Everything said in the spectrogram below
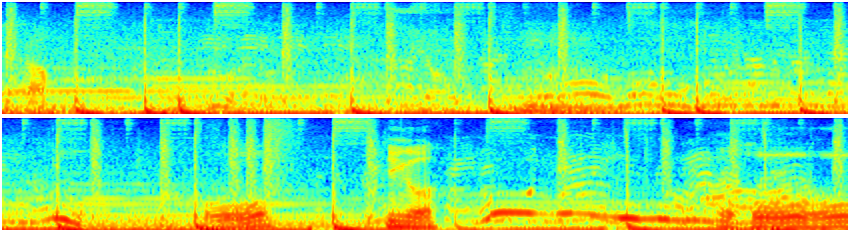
นะครับอืมโอ้โหจริงเหรอ โอ้โหโอ้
